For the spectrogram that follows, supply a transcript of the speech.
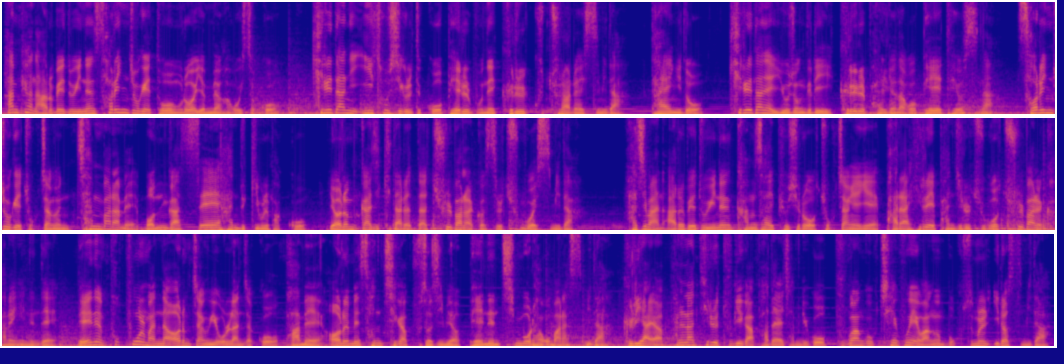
한편 아르베두이는 서린족의 도움으로 연명하고 있었고 키르단이 이 소식을 듣고 배를 보내 그를 구출하려 했습니다. 다행히도 키르단의 요정들이 그를 발견하고 배에 태웠으나 서린족의 족장은 찬바람에 뭔가 쎄한 느낌을 받고 여름까지 기다렸다 출발할 것을 충고했습니다. 하지만 아르베두이는 감사의 표시로 족장에게 바라히르의 반지를 주고 출발을 감행했는데 배는 폭풍을 만나 얼음장 위에 올라앉았고 밤에 얼음의 선체가 부서지며 배는 침몰하고 말았습니다. 그리하여 팔란티르 두 개가 바다에 잠기고 북왕국 최후의 왕은 목숨을 잃었습니다.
